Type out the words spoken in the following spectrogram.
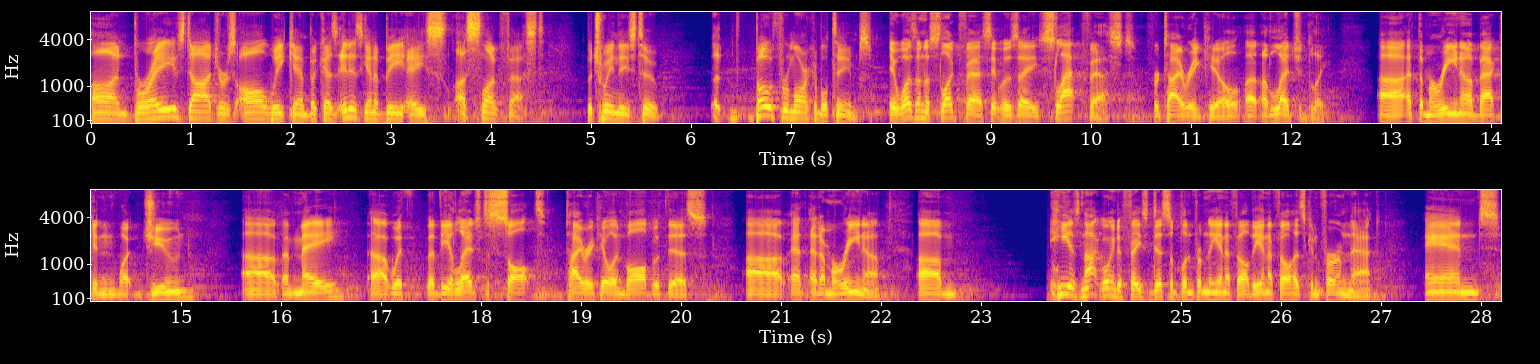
on Braves Dodgers all weekend because it is going to be a slugfest between these two. Uh, Both remarkable teams. It wasn't a slugfest; it was a slap fest for Tyreek Hill, uh, allegedly, uh, at the marina back in what June, uh, May, uh, with the alleged assault. Tyreek Hill involved with this uh, at, at a marina. Um, he is not going to face discipline from the NFL. The NFL has confirmed that. And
